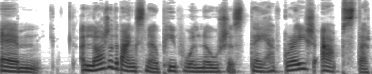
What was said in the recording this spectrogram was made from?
Um, a lot of the banks now, people will notice they have great apps that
